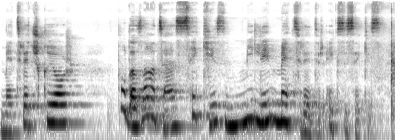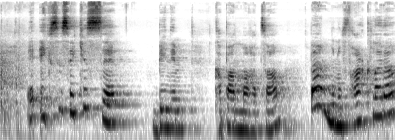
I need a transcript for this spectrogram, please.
metre çıkıyor. Bu da zaten 8 milimetredir. Eksi 8. E, eksi 8 ise benim kapanma hatam. Ben bunu farklara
